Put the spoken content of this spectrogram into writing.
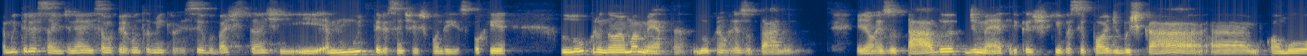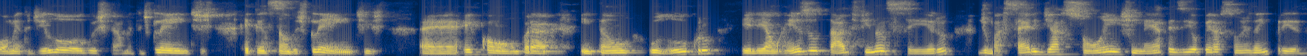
É muito interessante, né? Isso é uma pergunta também que eu recebo bastante e é muito interessante responder isso, porque Lucro não é uma meta, lucro é um resultado. Ele é um resultado de métricas que você pode buscar, ah, como aumento de logos, é aumento de clientes, retenção dos clientes, é, recompra. Então, o lucro ele é um resultado financeiro de uma série de ações, metas e operações da empresa.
